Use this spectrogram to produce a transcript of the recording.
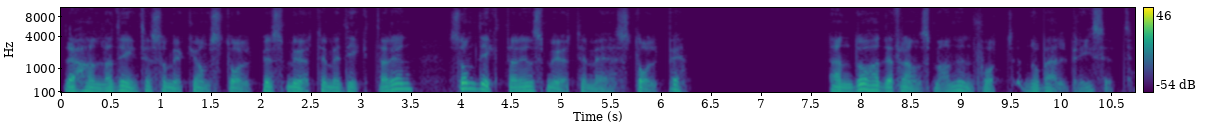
Det handlade inte så mycket om Stolpes möte med diktaren som diktarens möte med Stolpe. Ändå hade fransmannen fått Nobelpriset.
